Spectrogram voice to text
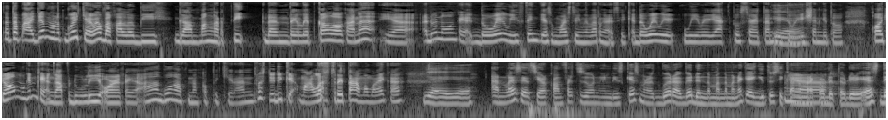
tetap aja menurut gue cewek bakal lebih gampang ngerti dan relate ke lo karena ya I don't know kayak the way we think is more similar gak sih kayak the way we we react to certain situation gitu. Kalau cowok mungkin kayak nggak peduli or kayak ah gue nggak pernah kepikiran terus jadi kayak malas cerita sama mereka. Iya iya unless it's your comfort zone in this case menurut gue Raga dan teman-temannya kayak gitu sih karena Iya. mereka udah tahu dari SD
